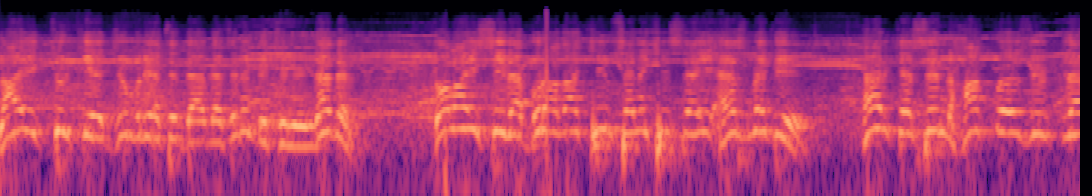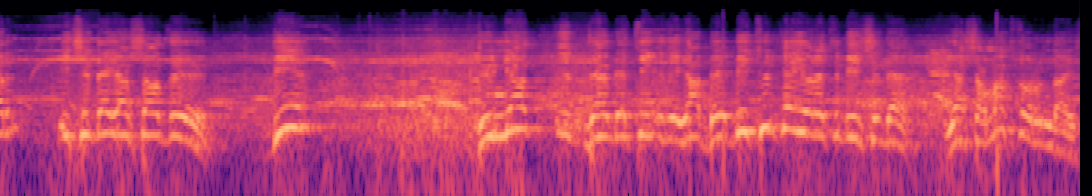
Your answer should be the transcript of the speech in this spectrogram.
layık Türkiye Cumhuriyeti Devleti'nin bütünlüğündedir. Dolayısıyla burada kimsenin kimseyi ezmediği, herkesin hak ve özgürlükler içinde yaşadığı bir dünya devleti ya bir Türkiye yönetimi içinde yaşamak zorundayız.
